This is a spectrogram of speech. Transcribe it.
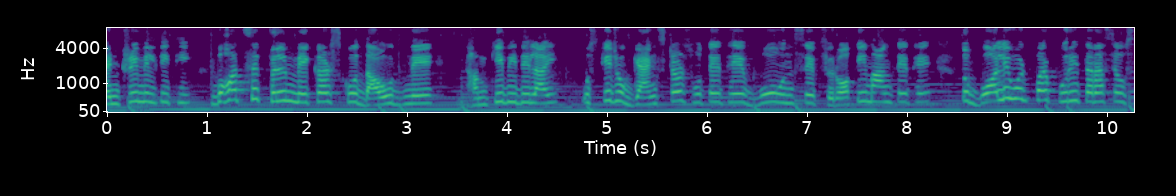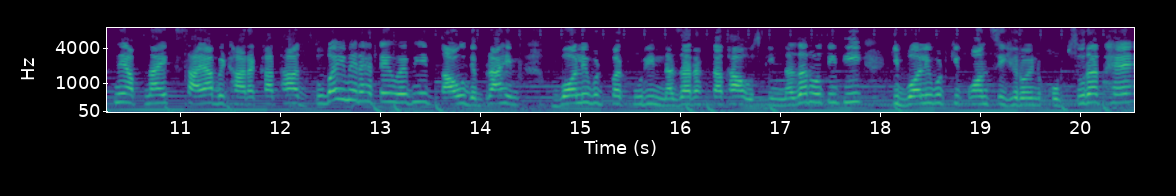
एंट्री मिलती थी। बहुत से फ़िल्म मेकर्स को दाऊद ने धमकी भी दिलाई। उसके जो गैंगस्टर्स होते थे, वो उनसे फिरौती मांगते थे। तो बॉलीवुड पर पूरी तरह से उसने अपना एक साया बिठा रखा था। दुबई में रहते हुए भी दाऊद इब्राहिम बॉलीवुड पर पूरी नज़र रखता था। उसकी नज़र होती थी कि बॉलीवुड की कौन सी हीरोइन खूबसूरत है,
